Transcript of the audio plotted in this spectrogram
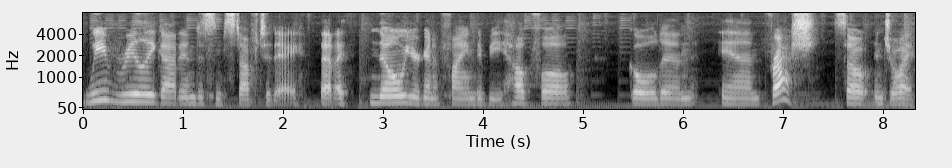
We really got into some stuff today that I know you're going to find to be helpful golden, and fresh. So enjoy.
